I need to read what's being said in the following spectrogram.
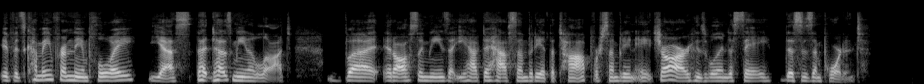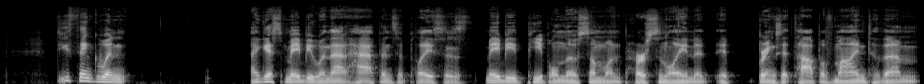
if it's coming from the employee, yes, that does mean a lot. But it also means that you have to have somebody at the top or somebody in HR who's willing to say, this is important. Do you think when, I guess maybe when that happens at places, maybe people know someone personally and it, it brings it top of mind to them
